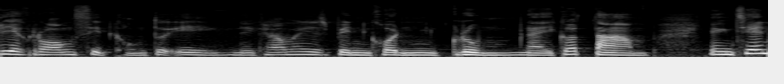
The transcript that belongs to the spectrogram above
เรียกร้องสิทธิ์ของตัวเองนะคะไม่ว่าจะเป็นคนกลุ่มไหนก็ตาม อย่างเช่น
